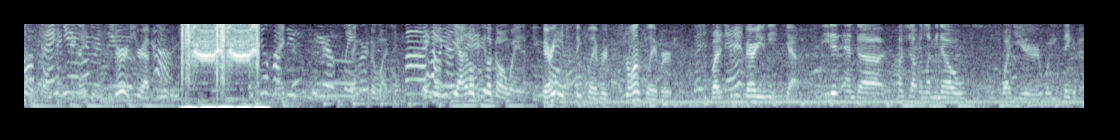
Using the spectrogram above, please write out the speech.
oh, thank you. Thank you. With you. Sure, sure, absolutely. I still have Thank this weird Thank flavor. you so much. Bye. It'll- Have nice yeah, it'll, day. it'll go away in a few. Very interesting flavor, strong flavor, Do I just but it eat should be very unique. Yeah, just eat it and uh, punch it up and let me know what you're what you think of it.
